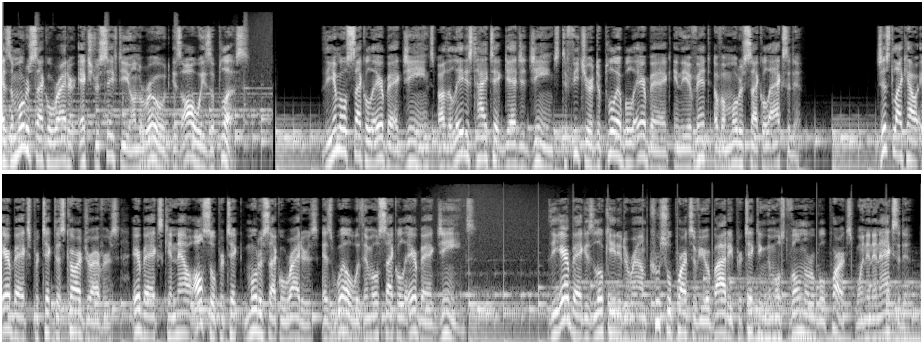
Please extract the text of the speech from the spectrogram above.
As a motorcycle rider, extra safety on the road is always a plus. The Cycle Airbag jeans are the latest high-tech gadget jeans to feature a deployable airbag in the event of a motorcycle accident. Just like how airbags protect us car drivers, airbags can now also protect motorcycle riders as well with Cycle Airbag jeans. The airbag is located around crucial parts of your body protecting the most vulnerable parts when in an accident.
